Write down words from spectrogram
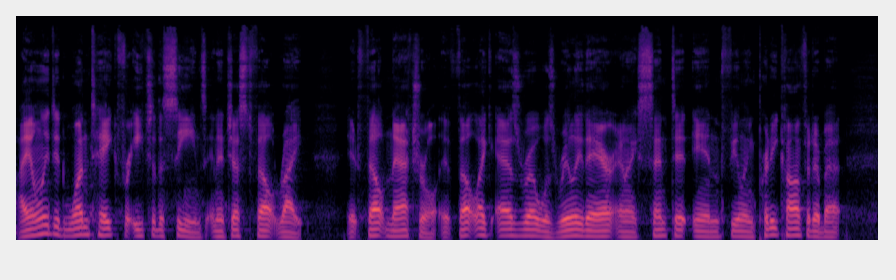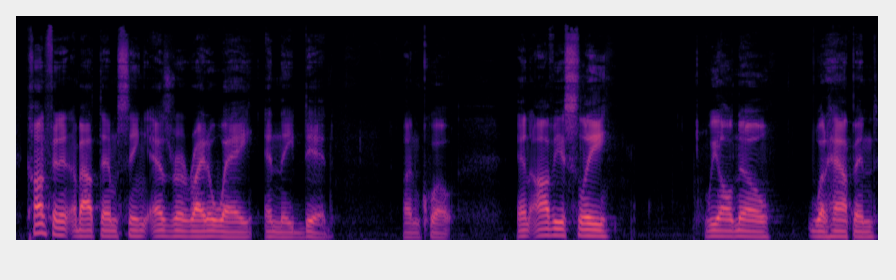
I only did one take for each of the scenes, and it just felt right. It felt natural. It felt like Ezra was really there, and I sent it in feeling pretty confident about confident about them seeing Ezra right away, and they did. Unquote. And obviously, we all know what happened.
